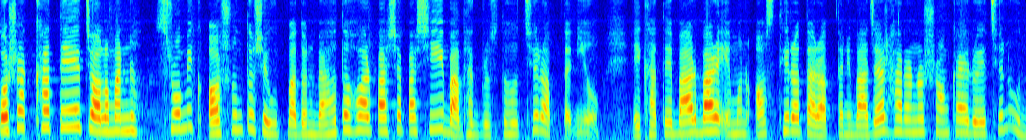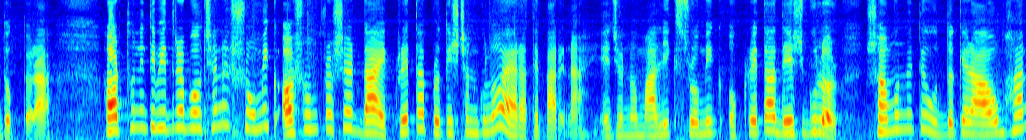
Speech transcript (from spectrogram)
পোশাক খাতে চলমান শ্রমিক অসন্তোষে উৎপাদন ব্যাহত হওয়ার পাশাপাশি বাধাগ্রস্ত হচ্ছে রপ্তানিও। এ খাতে বারবার এমন অস্থিরতা রপ্তানি বাজার হারানোর সংখ্যায় রয়েছেন উদ্যোক্তরা। অর্থনীতিবিদরা বলছেন, শ্রমিক অসন্তোষের দায় ক্রেতা প্রতিষ্ঠানগুলো এড়াতে পারে না। এজন্য মালিক, শ্রমিক ও ক্রেতা দেশগুলোর সমন্বিত উদ্যোগের আহ্বান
